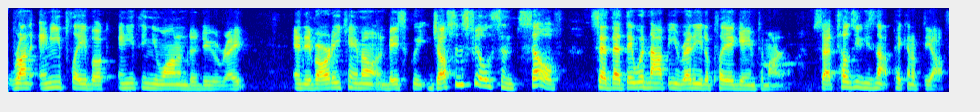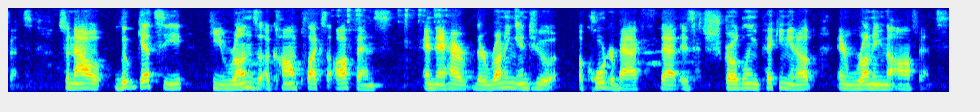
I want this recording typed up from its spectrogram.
run any playbook, anything you want him to do, right? And they've already came out and basically Justin Fields himself said that they would not be ready to play a game tomorrow. So that tells you he's not picking up the offense. So now Luke Getsy, he runs a complex offense, and they have they're running into a quarterback that is struggling picking it up and running the offense.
